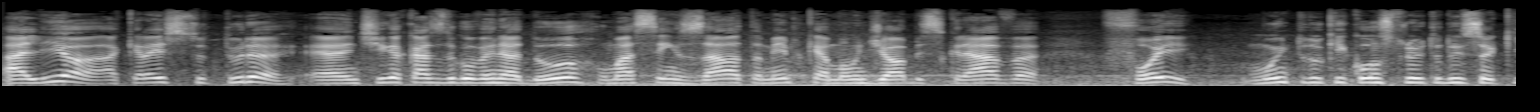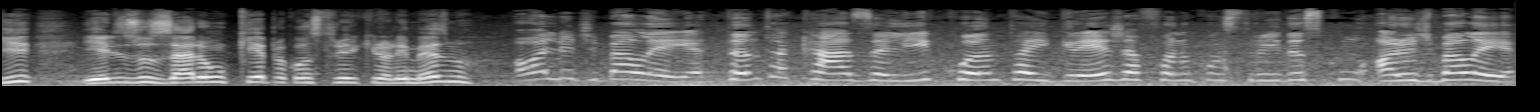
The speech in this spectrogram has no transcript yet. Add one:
Ali, ó, aquela estrutura é a antiga casa do governador, uma senzala também, porque a mão de obra escrava foi muito do que construiu tudo isso aqui. E eles usaram o que para construir aquilo ali mesmo? Óleo de baleia. Tanto a casa ali quanto a igreja foram construídas com óleo de baleia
